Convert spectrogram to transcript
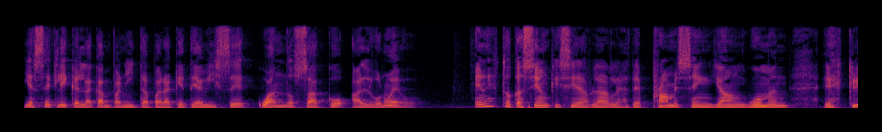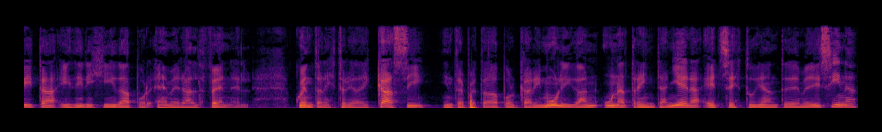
y hace clic en la campanita para que te avise cuando saco algo nuevo. En esta ocasión quisiera hablarles de Promising Young Woman, escrita y dirigida por Emerald Fennell. Cuenta la historia de Cassie, interpretada por Carrie Mulligan, una treintañera ex estudiante de medicina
